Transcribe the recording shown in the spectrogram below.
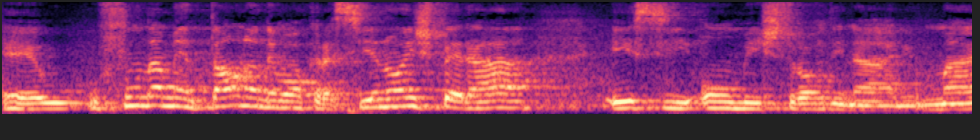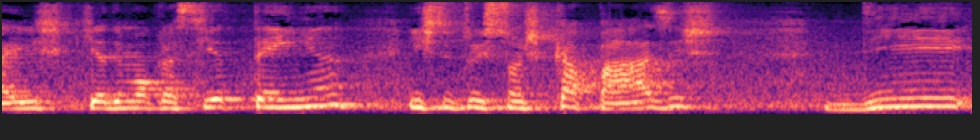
É, o, o fundamental na democracia não é esperar esse homem extraordinário, mas que a democracia tenha instituições capazes de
